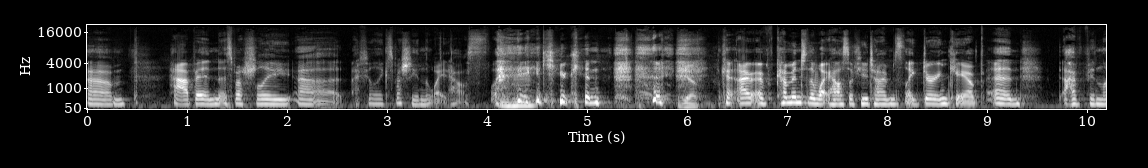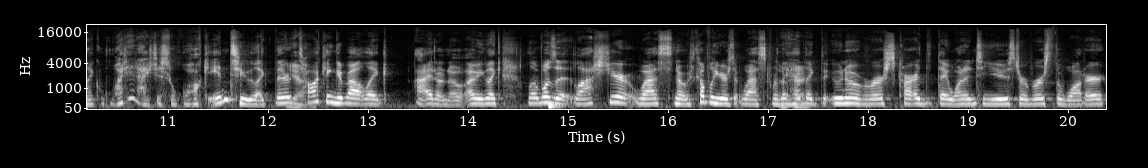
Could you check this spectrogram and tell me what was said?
Um, happen, especially uh, I feel like especially in the White House. Mm-hmm. Like you can, yep. I've come into the White House a few times, like during camp, and I've been like, what did I just walk into? Like they're yeah. talking about like I don't know. I mean, like, what was it last year at West? No, it was a couple years at West where they had like the Uno reverse card that they wanted to use to reverse the water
